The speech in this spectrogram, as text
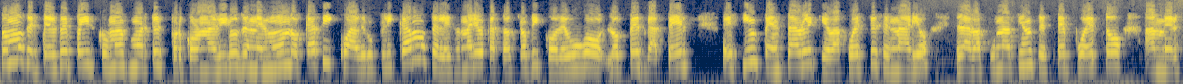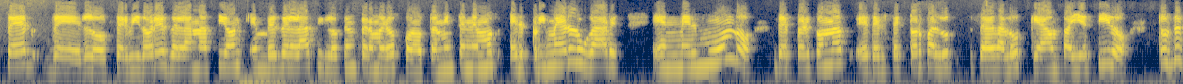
Somos el tercer país con más muertes por coronavirus en el mundo, casi cuadruplicamos el escenario catastrófico de Hugo López Gatel. Es impensable que bajo este escenario la vacunación se esté puesto a merced de los servidores de la nación en vez de las y los enfermeros cuando también tenemos el primer lugar en el mundo de personas eh, del sector salud salud, salud que han fallecido. Entonces,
